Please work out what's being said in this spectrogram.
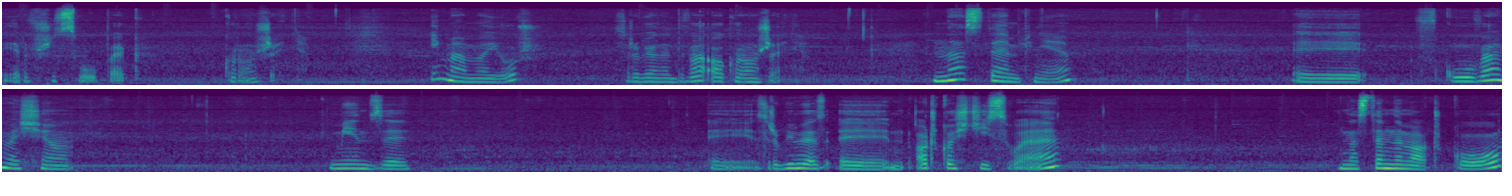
Pierwszy słupek okrążenia. I mamy już zrobione dwa okrążenia. Następnie yy, wkłuwamy się między yy, zrobimy yy, oczko ścisłe w następnym oczku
